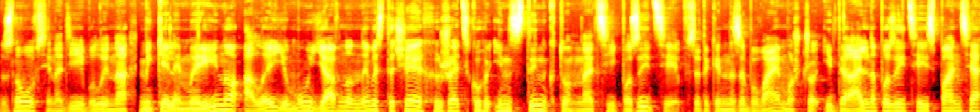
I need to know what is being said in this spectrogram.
Знову всі надії були на Мікеля Меріно, але йому явно не вистачає хижацького інстинкту на цій позиції. Все таки не забуваємо, що ідеальна позиція іспанця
